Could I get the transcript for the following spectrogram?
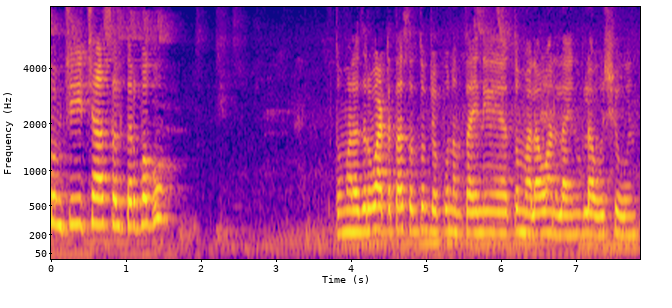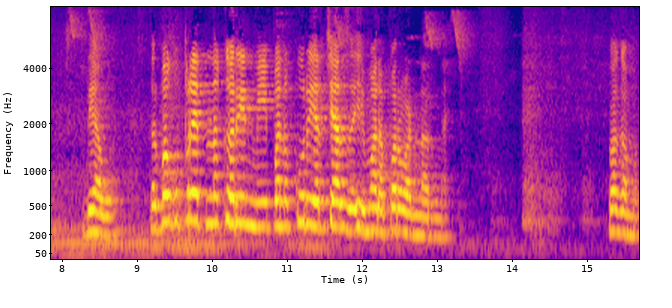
तुमची इच्छा असेल तर बघू. तुम्हाला जर वाटत असेल तुमच्या पूनमताईने तुम्हाला ऑनलाईन ब्लाऊज शिवून द्यावं. तर बघू प्रयत्न करीन मी पण कुरिअर चार्ज हे मला परवडणार नाही. बघा मग.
